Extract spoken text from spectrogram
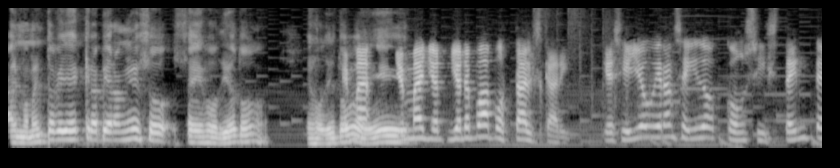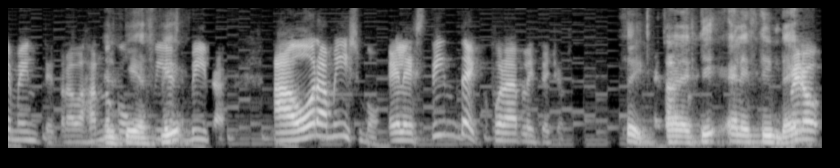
Al momento que ellos scrapearon eso, se jodió todo. Se jodió todo. yo, te puedo apostar, Scary, que si ellos hubieran seguido consistentemente trabajando con un PS Vita, ahora mismo el Steam Deck fuera de PlayStation. Sí, el, Steam Deck. Pero,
